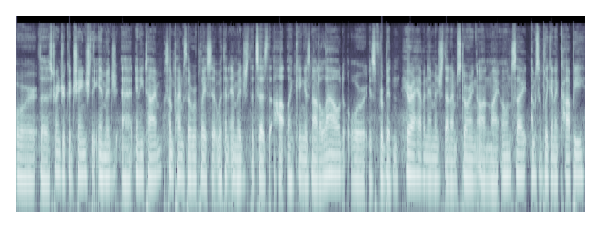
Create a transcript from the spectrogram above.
or the stranger could change the image at any time. Sometimes they'll replace it with an image that's says that hot linking is not allowed or is forbidden. Here I have an image that I'm storing on my own site. I'm simply going to copy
